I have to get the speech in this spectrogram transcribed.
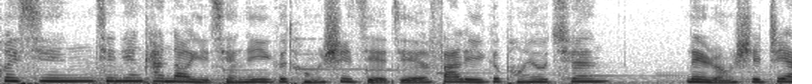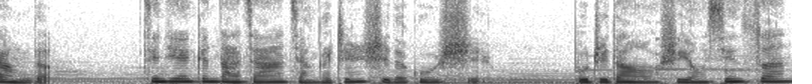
慧心今天看到以前的一个同事姐姐发了一个朋友圈，内容是这样的：今天跟大家讲个真实的故事，不知道是用心酸，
